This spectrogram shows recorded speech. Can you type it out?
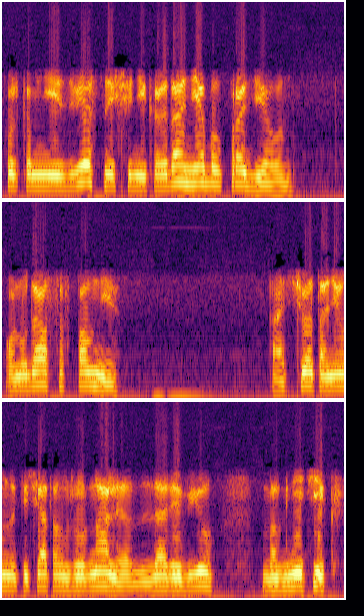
сколько мне известно, еще никогда не был проделан. Он удался вполне. Отчет о нем напечатан в журнале для ревью «Магнетик»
